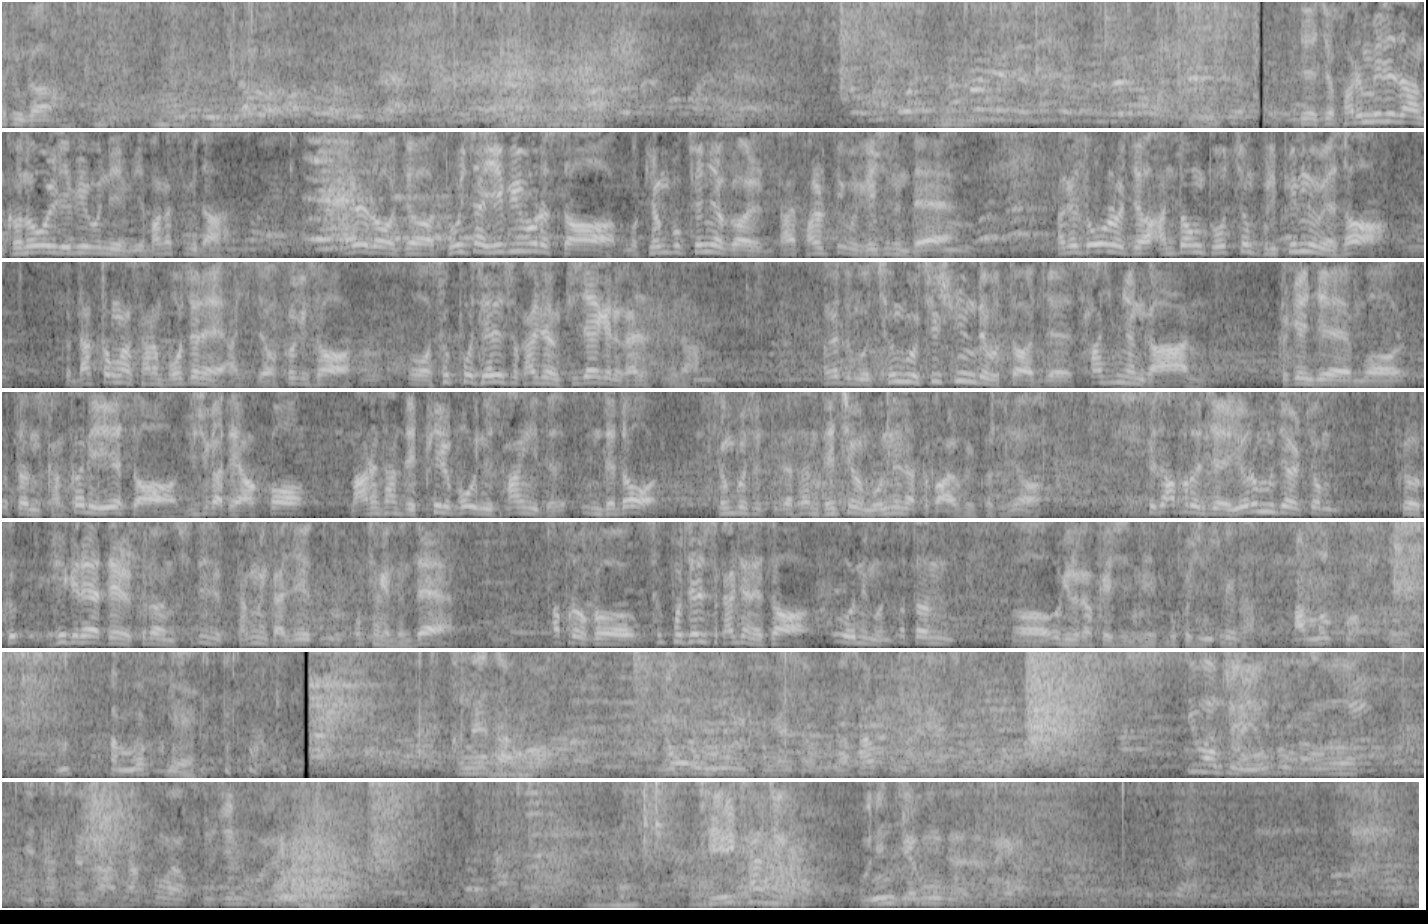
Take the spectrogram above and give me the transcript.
어떤가? 예, 저 바른미래당 건호월 예비부님, 예, 반갑습니다. 안 그래도 저 도지사 예비부로서 뭐 경북 전역을 다 발로 뛰고 계시는데, 안 그래도 오늘 저 안동 도청 브리핑룸에서 그 낙동강 사람 보전회 아시죠? 거기서 어, 석포 재래수 관련 기자회견을 가졌습니다. 안 그래도 뭐 1970년대부터 이제 40년간 그게 이제 뭐 어떤 강건에 의해서 유지가 되었고 많은 사람들이 피해를 보고 있는 상황인데도 정부에서 뚜렷한 대책을 못 내놨다고 알고 있거든요. 그래서 앞으로 이제 이런 문제를 좀 그, 그 해결해야 될 그런 시대적 당면까지 봉착했는데 앞으로 그 석포 재래수 관련해서 의원님은 어떤 어, 의견을 갖고 계신지 묻고 싶습니다. 밥 먹고 예. 응? 밥 먹고 예. 큰 회사고 용품을 통해서 문화사업도 많이 하지만 기본적으로 용품 강업 이 자체가 낙동강 수질 오염의 제일 차적 원인 제공자잖아요.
